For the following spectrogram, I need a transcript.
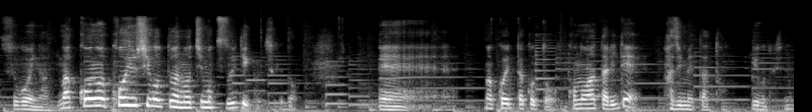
すごいな。まあ、この、こういう仕事は後も続いていくんですけど、えー、まあ、こういったことをこの辺りで始めたということですね。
